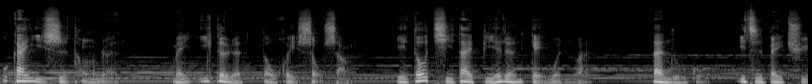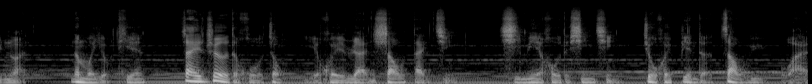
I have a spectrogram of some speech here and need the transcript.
不该一视同仁。每一个人都会受伤，也都期待别人给温暖。但如果一直被取暖，那么有天再热的火种也会燃烧殆尽，熄灭后的心情就会变得躁郁不安，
